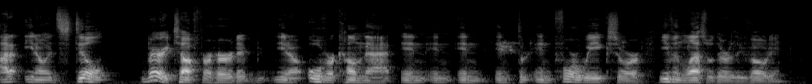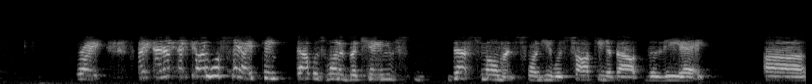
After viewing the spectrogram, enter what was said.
I you know it's still very tough for her to you know overcome that in in in in, th- in four weeks or even less with early voting. Right. I, and I, I will say I think that was one of McCain's best moments when he was talking about the VA. Uh,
